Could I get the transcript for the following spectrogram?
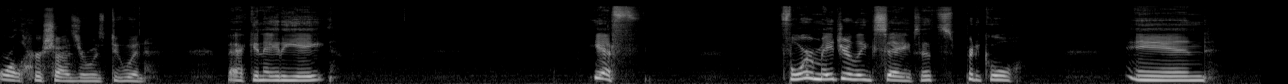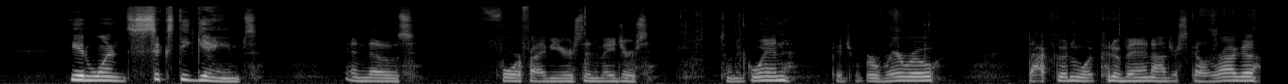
Orel Hershiser was doing back in 88. He had four major league saves. That's pretty cool. And he had won 60 games in those four or five years in the majors. Tony Gwynn, Pedro Guerrero, Doc Gooden, what could have been, Andres Galarraga,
